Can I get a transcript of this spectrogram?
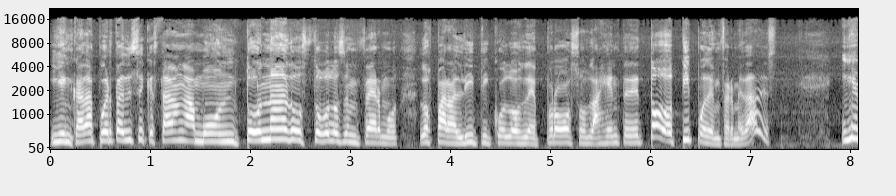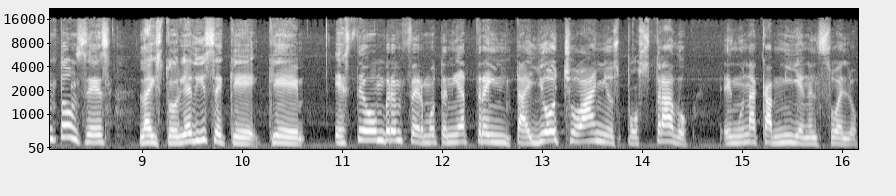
y en cada puerta dice que estaban amontonados todos los enfermos, los paralíticos, los leprosos, la gente de todo tipo de enfermedades. Y entonces la historia dice que, que este hombre enfermo tenía 38 años postrado en una camilla en el suelo.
